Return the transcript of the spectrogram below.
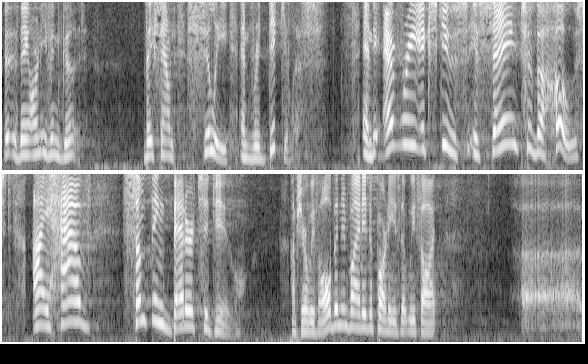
They aren't even good. They sound silly and ridiculous. And every excuse is saying to the host, I have something better to do. I'm sure we've all been invited to parties that we thought, uh,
